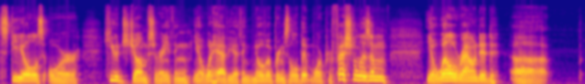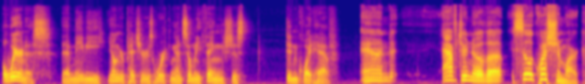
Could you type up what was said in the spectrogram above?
steals or huge jumps or anything, you know, what have you. I think Nova brings a little bit more professionalism, you know, well-rounded uh, awareness that maybe younger pitchers working on so many things just didn't quite have. And after Nova, it's still a question mark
